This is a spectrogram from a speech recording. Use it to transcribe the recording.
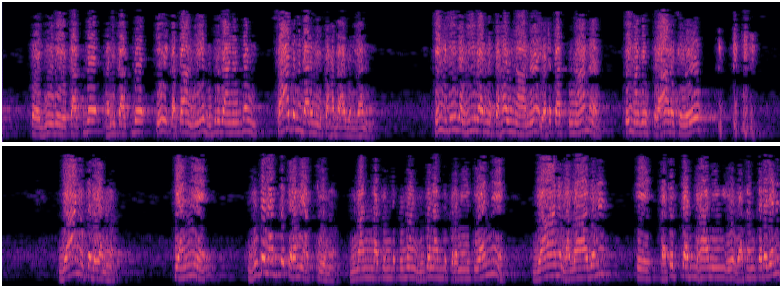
ජීවේ එකක්ද අනිකක්ද ඒ කතාවේ බුදුරජාණන් දැන් සාතන ධර්මයේ පහදාගෙන යනවා. ඒ විදිහට නීවරණ පහ වුණාම යටපත් වුණාම ඒ මගේ ශ්‍රාවකයෝ ඥාන උපදවනවා. කියන්නේ යුගනද්ද ක්‍රමයක් කියනවා. නිවන් දකින්න පුළුවන් යුගනද්ද ක්‍රමය කියන්නේ ඥාන ලබාගෙන ඒ සත්‍යඥානයෙන් ඒ වසන් කරගෙන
